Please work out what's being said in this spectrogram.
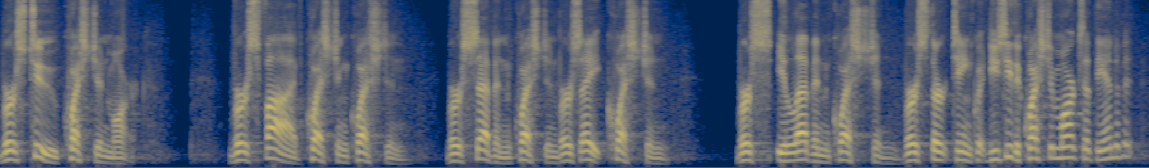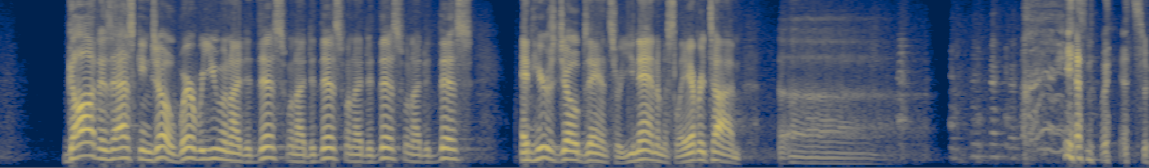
Verse 2, question mark. Verse 5, question, question. Verse 7, question. Verse 8, question. Verse 11, question. Verse 13, do you see the question marks at the end of it? God is asking Job, Where were you when I did this, when I did this, when I did this, when I did this? And here's Job's answer unanimously every time. Uh, he has no answer.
